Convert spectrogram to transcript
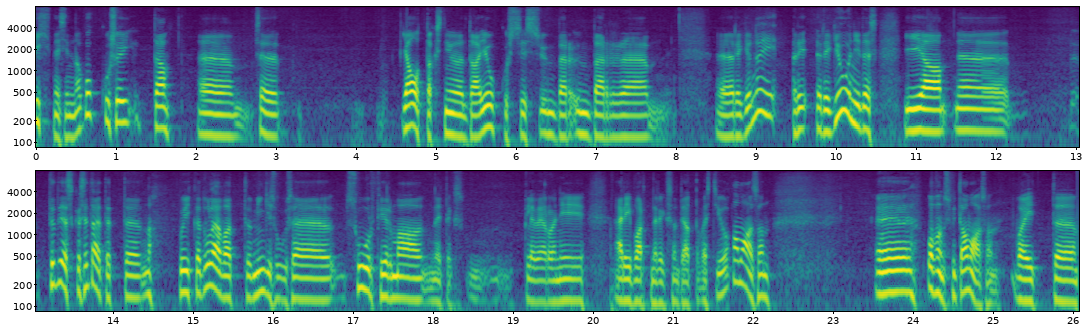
lihtne sinna kokku sõita, see jaotaks nii-öelda jõukust siis ümber, ümber regiooni, regioonides ja tõdes ka seda, et, et noh kui ikka tulevad mingisuguse suurfirma, näiteks Cleveroni äripartneriks on teatavasti ju Amazon vabandust, mitte Amazon, vaid eh,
